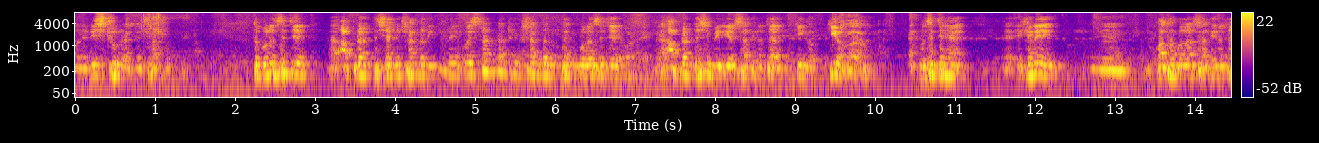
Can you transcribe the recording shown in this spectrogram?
মানে নিষ্ঠুর একজন শাসক। তো বলেছে যে, আপনার দেশে একজন সাংবাদিক মানে ওয়েস্টার্ন সাংবাদিক তাকে বলেছে যে, আপনার দেশে মিডিয়ার স্বাধীনতার কি কি অবস্থা বলছে যে হ্যাঁ এখানে কথা বলার স্বাধীনতা,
